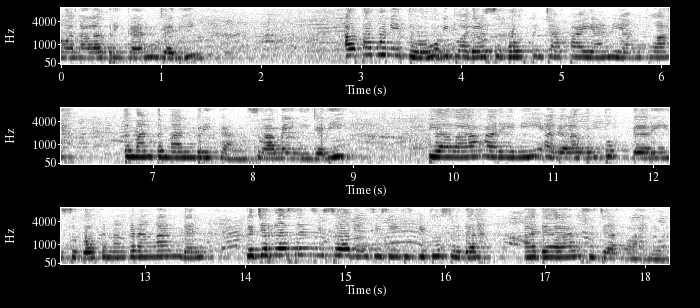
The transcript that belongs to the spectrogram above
Subhanahu wa taala berikan. Jadi apa pun itu, itu adalah sebuah pencapaian yang telah teman-teman berikan selama ini. Jadi piala hari ini adalah bentuk dari sebuah kenang-kenangan dan kecerdasan siswa dan siswi itu sudah ada sejak lahir.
